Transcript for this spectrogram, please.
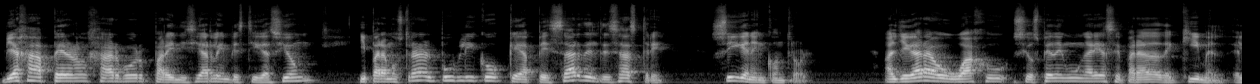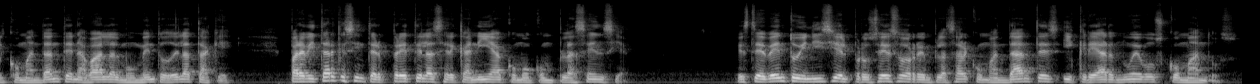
viaja a Pearl Harbor para iniciar la investigación y para mostrar al público que a pesar del desastre, siguen en control. Al llegar a Oahu, se hospeda en un área separada de Kimmel, el comandante naval al momento del ataque, para evitar que se interprete la cercanía como complacencia. Este evento inicia el proceso de reemplazar comandantes y crear nuevos comandos.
